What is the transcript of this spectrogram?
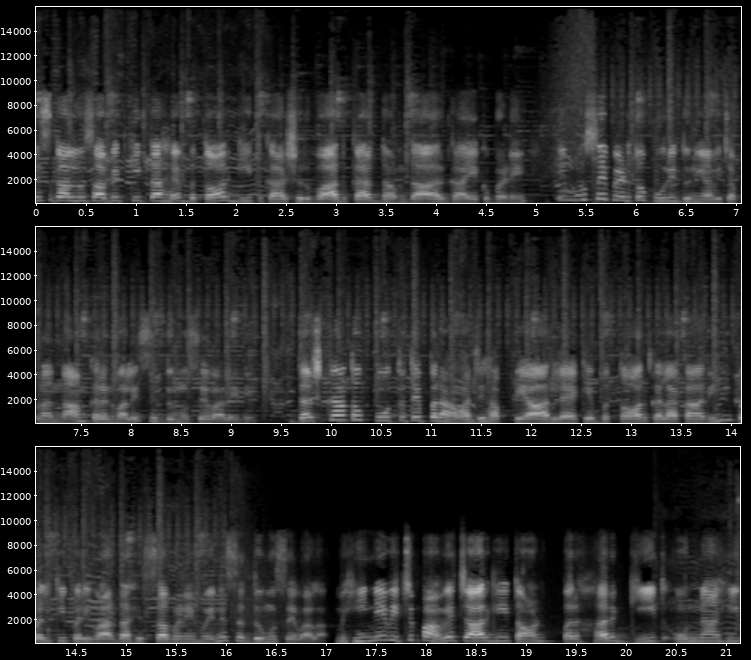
ਇਸ ਗੱਲ ਨੂੰ ਸਾਬਿਤ ਕੀਤਾ ਹੈ, ਬਤੌਰ ਗੀਤਕਾਰ ਸ਼ੁਰੂਆਤ ਕਰ ਦਮਦਾਰ, ਗਾਇਕ ਬਣੇ ਤੇ ਮੂਸੇ ਪਿੰਡ ਤੋਂ ਪੂਰੀ ਦੁਨੀਆ ਵਿੱਚ ਆਪਣਾ ਨਾਮ ਕਰਨ ਵਾਲੇ ਸਿੱਧੂ ਮੂਸੇਵਾਲੇ ਨੇ। ਦਰਸ਼ਕਾਂ ਤੋਂ ਪੁੱਤ ਤੇ ਭਰਾਵਾਂ ਜਿਹਾ ਪਿਆਰ ਲੈ ਕੇ ਬਤੌਰ ਕਲਾਕਾਰ ਹੀ ਨਹੀਂ, ਬਲਕਿ ਪਰਿਵਾਰ ਦਾ ਹਿੱਸਾ ਬਣੇ ਹੋਏ ਨੇ ਸਿੱਧੂ ਮੂਸੇਵਾਲਾ। ਮਹੀਨੇ ਵਿੱਚ ਭਾਵੇਂ 4 ਗੀਤ ਆਉਣ, ਪਰ ਹਰ ਗੀਤ ਓਨਾ ਹੀ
